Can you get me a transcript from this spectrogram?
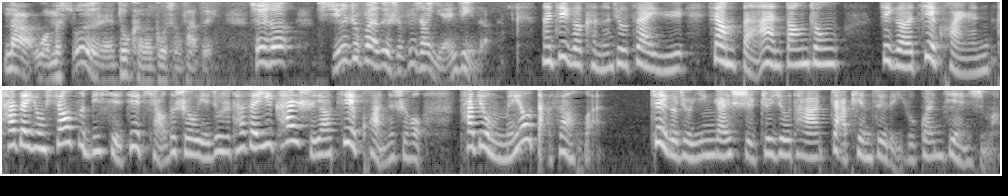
那我们所有的人都可能构成犯罪。所以说，刑事犯罪是非常严谨的。那这个可能就在于，像本案当中，这个借款人他在用消字笔写借条的时候，也就是他在一开始要借款的时候，他就没有打算还，这个就应该是追究他诈骗罪的一个关键，是吗？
